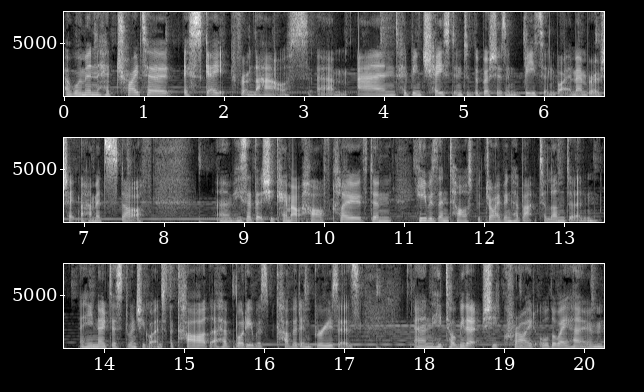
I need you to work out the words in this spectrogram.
a woman had tried to escape from the house um, and had been chased into the bushes and beaten by a member of Sheikh Mohammed's staff. Um, he said that she came out half clothed, and he was then tasked with driving her back to London. And he noticed when she got into the car that her body was covered in bruises. And he told me that she'd cried all the way home.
